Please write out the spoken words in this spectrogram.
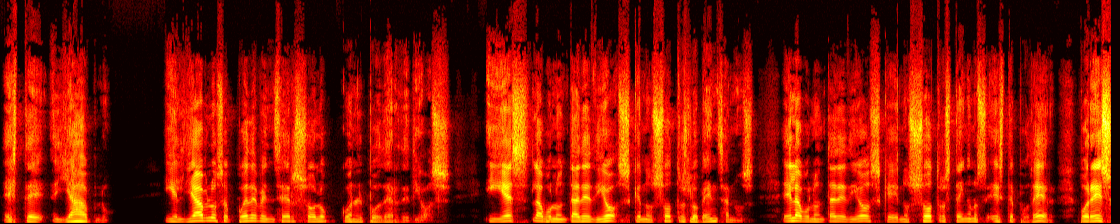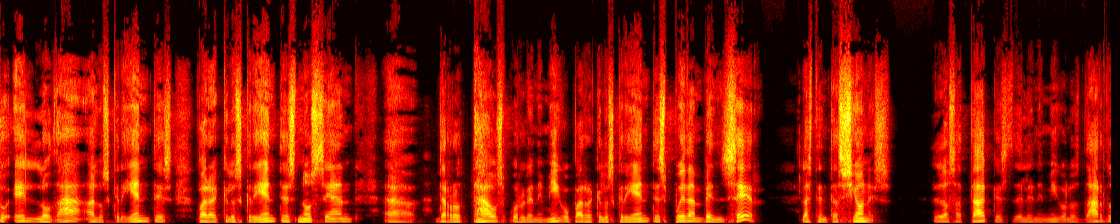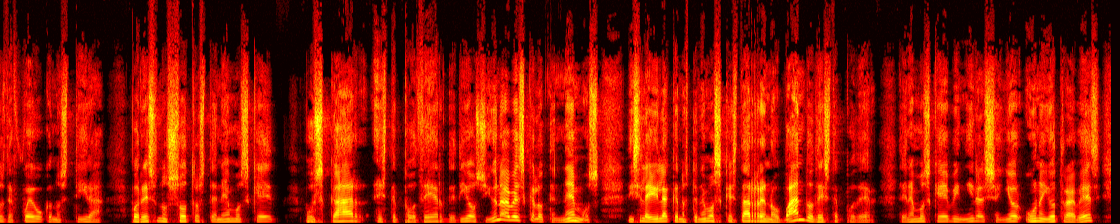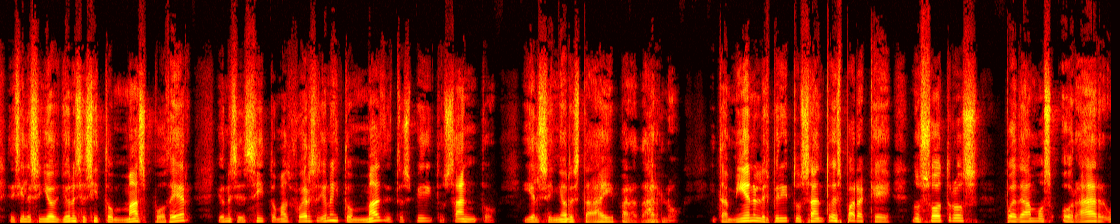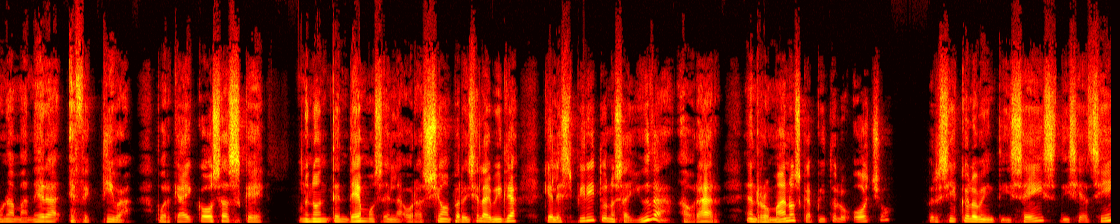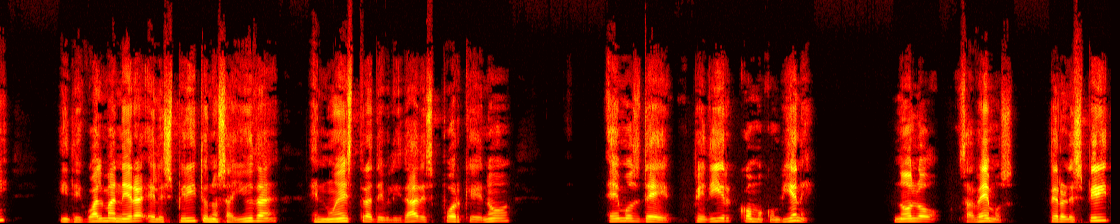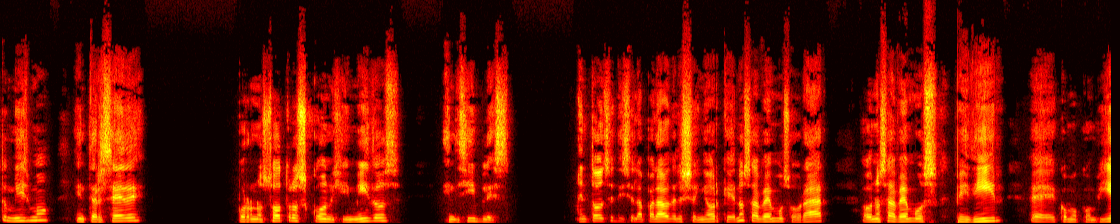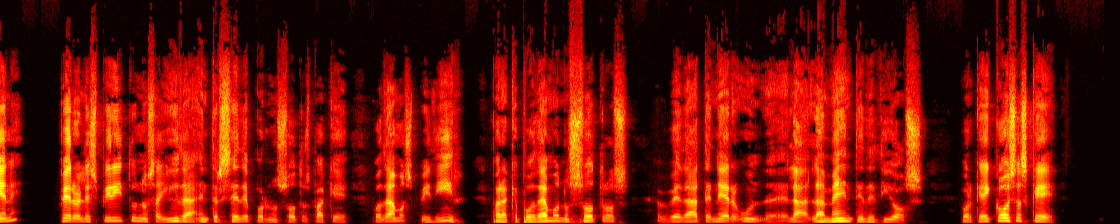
este diablo. Y el diablo se puede vencer solo con el poder de Dios. Y es la voluntad de Dios que nosotros lo venzanos. Es la voluntad de Dios que nosotros tengamos este poder. Por eso Él lo da a los creyentes, para que los creyentes no sean uh, derrotados por el enemigo, para que los creyentes puedan vencer las tentaciones, los ataques del enemigo, los dardos de fuego que nos tira. Por eso nosotros tenemos que buscar este poder de Dios. Y una vez que lo tenemos, dice la Biblia que nos tenemos que estar renovando de este poder. Tenemos que venir al Señor una y otra vez y decirle, Señor, yo necesito más poder, yo necesito más fuerza, yo necesito más de tu Espíritu Santo y el Señor está ahí para darlo. Y también el Espíritu Santo es para que nosotros podamos orar una manera efectiva, porque hay cosas que no entendemos en la oración, pero dice la Biblia que el Espíritu nos ayuda a orar. En Romanos capítulo 8, versículo 26 dice así, y de igual manera el Espíritu nos ayuda en nuestras debilidades, porque no hemos de pedir como conviene. No lo sabemos, pero el Espíritu mismo intercede por nosotros con gemidos indecibles. Entonces dice la palabra del Señor que no sabemos orar o no sabemos pedir eh, como conviene, pero el Espíritu nos ayuda, intercede por nosotros para que podamos pedir, para que podamos nosotros ¿verdad? Tener un, eh, la, la mente de Dios. Porque hay cosas que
